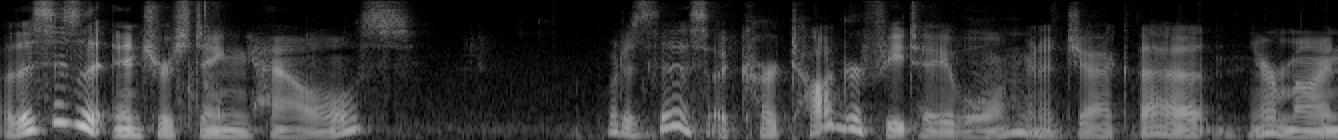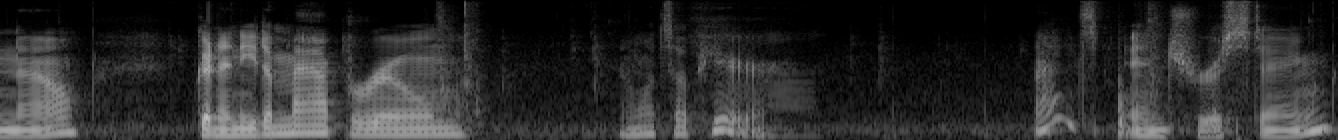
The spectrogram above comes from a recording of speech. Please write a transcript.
Oh, this is an interesting house. What is this? A cartography table. I'm gonna jack that. You're mine now. Gonna need a map room. And what's up here? That's interesting.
